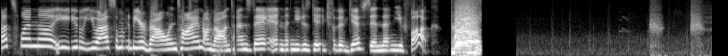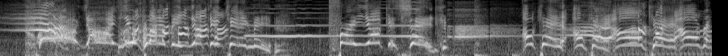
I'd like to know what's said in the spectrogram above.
That's when uh, you you you ask someone to be your Valentine on Valentine's Day, and then you just get each other gifts, and then you fuck. Oh, guys, you gotta be yucking kidding me! For yucking sake! Okay, okay, okay, alright.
